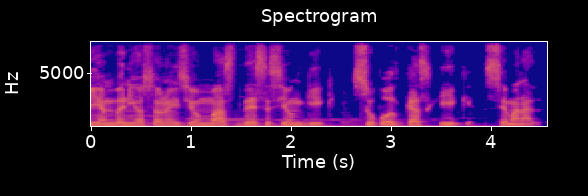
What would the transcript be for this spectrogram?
Bienvenidos a una edición más de Sesión Geek, su podcast geek semanal.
